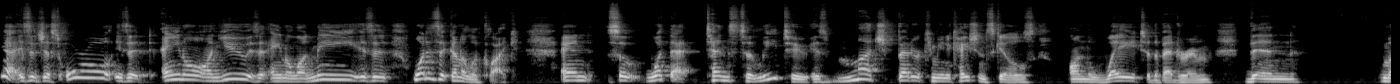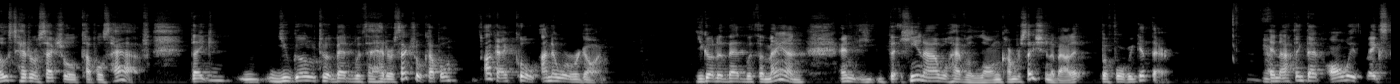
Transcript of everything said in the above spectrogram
Yeah. Is it just oral? Is it anal on you? Is it anal on me? Is it, what is it going to look like? And so what that tends to lead to is much better communication skills on the way to the bedroom than most heterosexual couples have. Like you go to a bed with a heterosexual couple. Okay, cool. I know where we're going. You go to bed with a man and he, he and I will have a long conversation about it before we get there. Yeah. And I think that always makes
